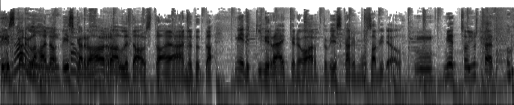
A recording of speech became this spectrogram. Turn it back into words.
Viskarillahan on, Rallitaustaa. Viskarillahan on rallitaustaa ja hän on tota... Mieti, Kimi Räikkönen on Arttu Viskarin musavideolla. Mm, miet, se on just tää, että Onko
